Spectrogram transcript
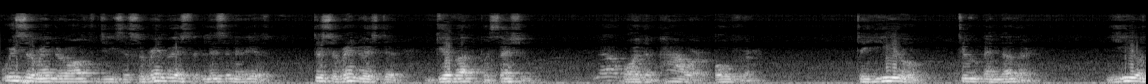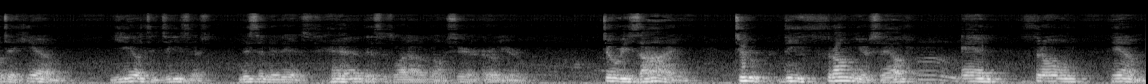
We surrender all to Jesus. Surrender is, to, listen to this. To surrender is to give up possession No. or the power over. To yield to another. Yield to him. Yield to Jesus. Listen to this. this is what I was going to share earlier. To resign. To dethrone yourself Mm. and throne him.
